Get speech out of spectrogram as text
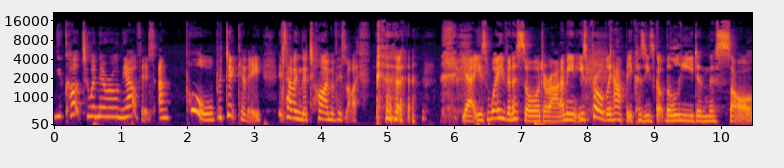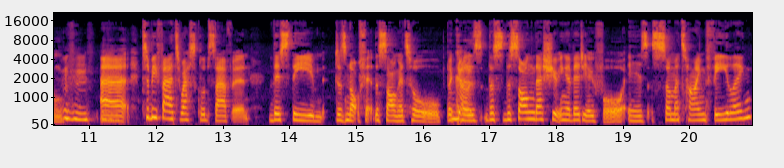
you cut to when they're all in the outfits, and Paul particularly is having the time of his life. yeah, he's waving a sword around. I mean, he's probably happy because he's got the lead in this song. Mm-hmm, uh, mm-hmm. To be fair to S Club 7, this theme does not fit the song at all because no. the, the song they're shooting a video for is Summertime Feeling.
